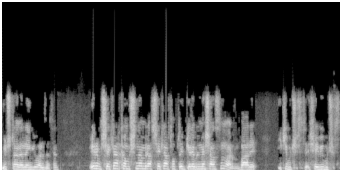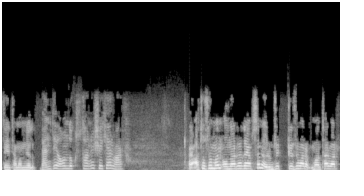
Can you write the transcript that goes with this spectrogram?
Üç tane rengi var zaten. Erim şeker kamışından biraz şeker toplayıp gelebilme şansın var mı? Bari iki buçuk şey bir buçuk siteyi tamamlayalım. Bende 19 tane şeker var. E, at o zaman onlarla da yapsana. Örümcek gözü var, mantar var.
